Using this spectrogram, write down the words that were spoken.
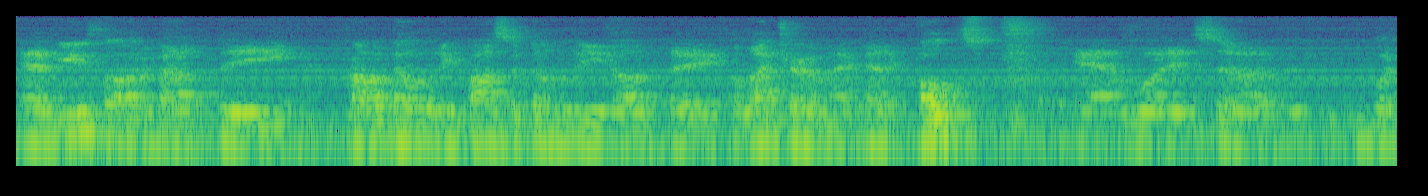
Have you thought about the probability, possibility of a electromagnetic pulse and what it's, uh, what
